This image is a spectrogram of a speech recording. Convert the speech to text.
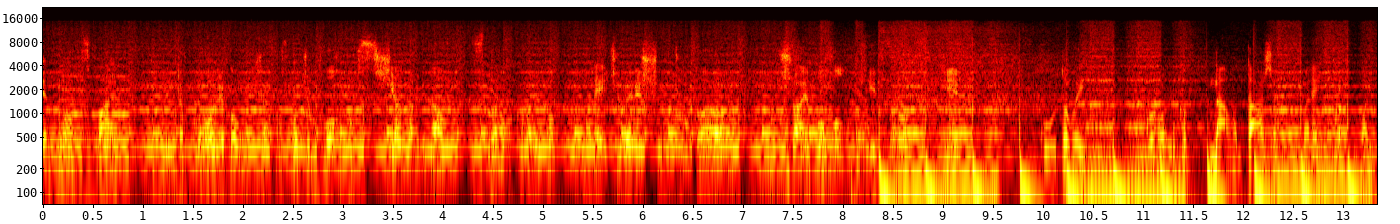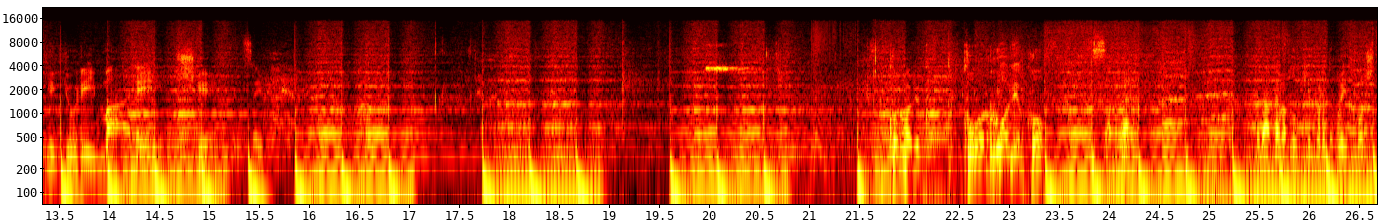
Старченко Апсфлаєр. Віктор Коровіков вже проскочив двох, повз ще одного віддав. Здорово Коровіков. Малейче вирішить удар. Влучає по голкіперу. І кутовий. Коровіков навантаже. Малей пробиває Юрій Малей. Коровіков. Коровіков. Забере. Кидатиме голкіпер нової пошти.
